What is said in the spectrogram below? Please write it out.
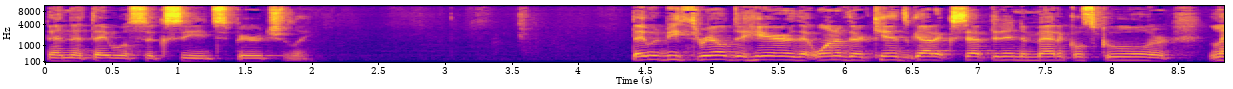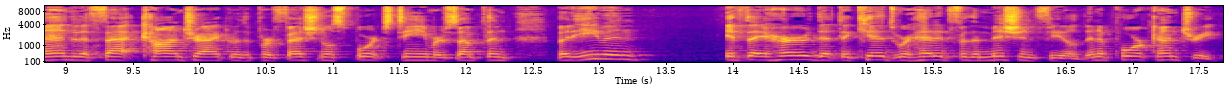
than that they will succeed spiritually. They would be thrilled to hear that one of their kids got accepted into medical school or landed a fat contract with a professional sports team or something. But even if they heard that the kids were headed for the mission field in a poor country,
